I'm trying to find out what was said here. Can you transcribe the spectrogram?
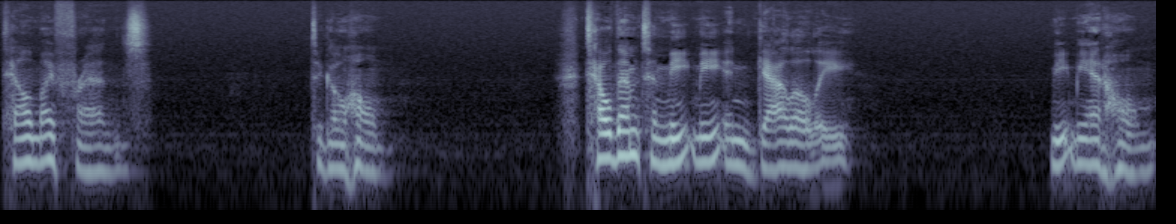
tell my friends to go home. Tell them to meet me in Galilee. Meet me at home.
